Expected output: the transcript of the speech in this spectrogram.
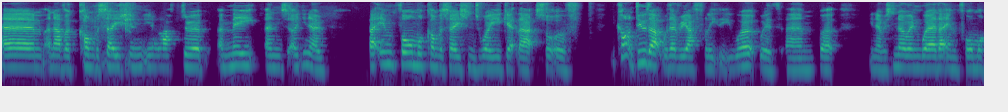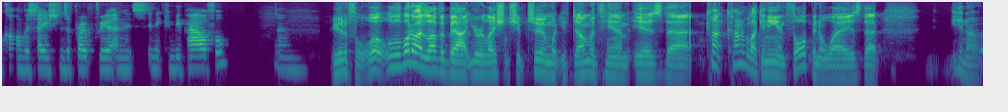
um, and have a conversation, you know, after a, a meet, and uh, you know, that informal conversations where you get that sort of. You can't do that with every athlete that you work with, um, but you know, it's knowing where that informal conversation is appropriate, and it's and it can be powerful. Um, Beautiful. Well, well, what I love about your relationship too, and what you've done with him, is that kind of like an Ian Thorpe in a way, is that you know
